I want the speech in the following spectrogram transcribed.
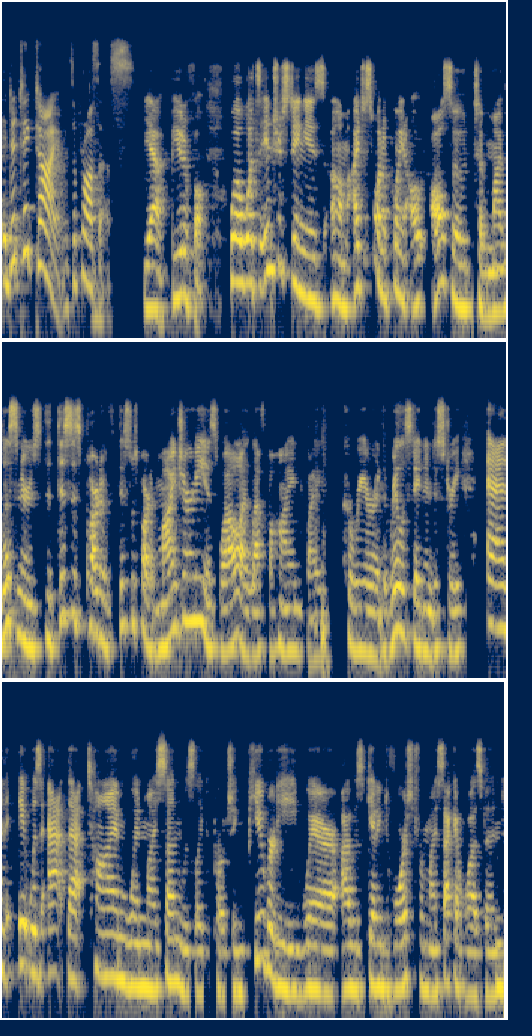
It did take time. It's a process. Yeah, beautiful. Well, what's interesting is um, I just want to point out also to my listeners that this is part of this was part of my journey as well. I left behind my career in the real estate industry, and it was at that time when my son was like approaching puberty, where I was getting divorced from my second husband,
